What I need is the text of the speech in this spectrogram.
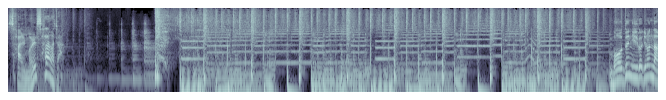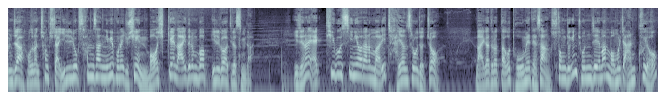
삶을 사랑하자. 뭐든 읽어주는 남자. 오늘은 청취자 1634님이 보내주신 멋있게 나이 드는 법 읽어드렸습니다. 이제는 active 시니어라는 말이 자연스러워졌죠. 나이가 들었다고 도움의 대상, 수동적인 존재에만 머물지 않고요.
